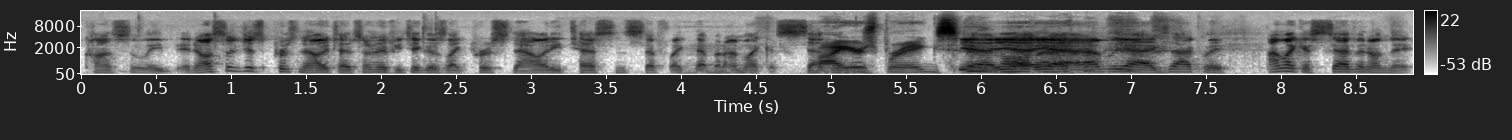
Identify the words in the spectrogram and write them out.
constantly and also just personality types. I don't know if you take those like personality tests and stuff like that, but I'm like a seven. myers briggs Yeah, yeah, yeah, I'm- yeah, exactly. I'm like a seven on the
